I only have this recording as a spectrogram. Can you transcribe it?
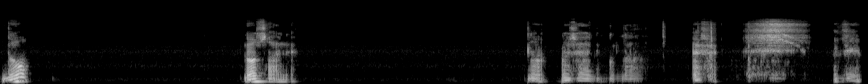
No. No sale. No, no sale en ningún lado. F. En fin.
